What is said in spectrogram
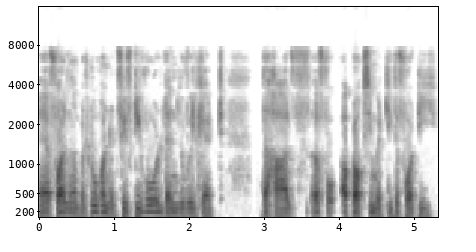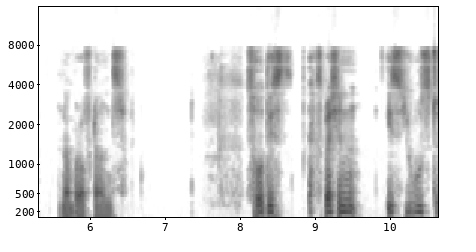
uh, for example 250 volt then you will get the half of approximately the 40 number of turns. So this expression is used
